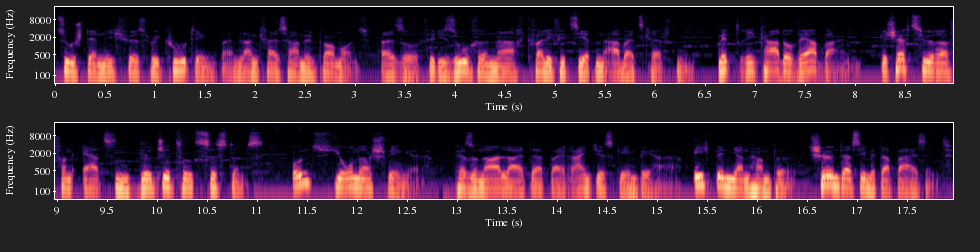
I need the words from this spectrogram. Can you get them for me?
zuständig fürs Recruiting beim Landkreis Hameln-Pyrmont, also für die Suche nach qualifizierten Arbeitskräften. Mit Ricardo Werbein, Geschäftsführer von Ärzten Digital Systems und Jona Schwinge, Personalleiter bei Reintjes GmbH. Ich bin Jan Hampe. Schön, dass Sie mit dabei sind.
